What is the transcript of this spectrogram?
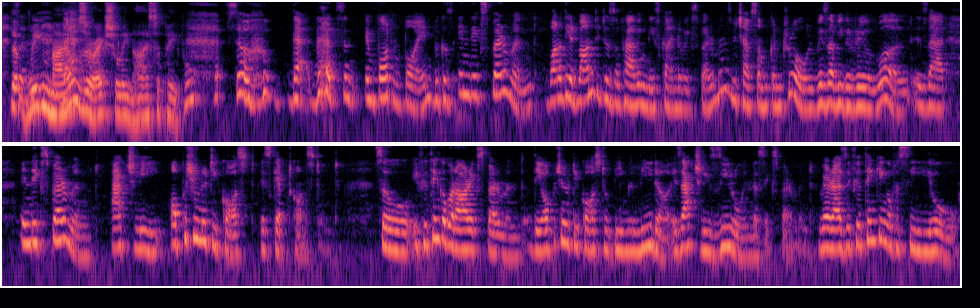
that we males are actually nicer people? So that that's an important point because in the experiment, one of the advantages of having these kind of experiments, which have some control vis-a-vis the real world, is that in the experiment, actually opportunity cost is kept constant. So if you think about our experiment, the opportunity cost of being a leader is actually zero in this experiment. Whereas if you're thinking of a CEO,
